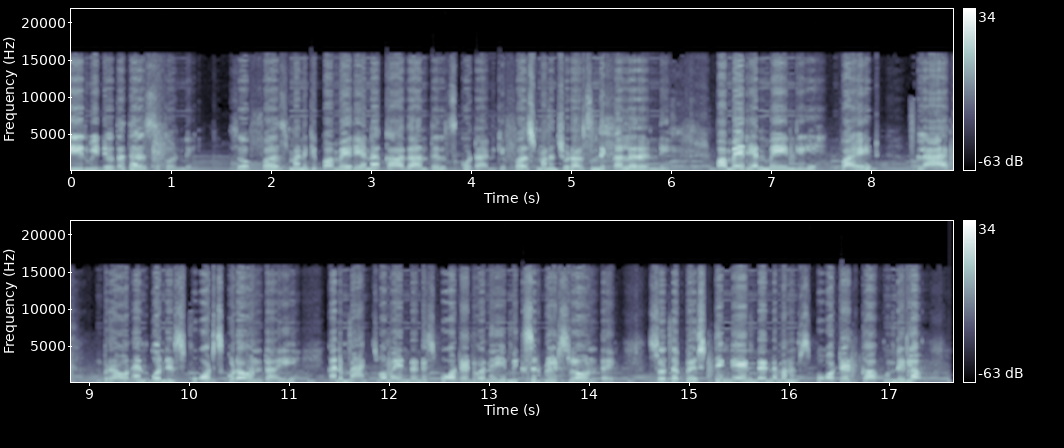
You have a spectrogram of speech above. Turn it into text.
ఈ వీడియోతో తెలుసుకోండి. సో ఫస్ట్ మనకి పమేరియనా కాదా అని తెలుసుకోవటానికి ఫస్ట్ మనం చూడాల్సింది కలర్ అండి. Pomeranian mainly white black brown and కొన్ని స్పాట్స్ కూడా ఉంటాయి. కానీ మ్యాక్సిమం ఏంటంటే స్పాటెడ్ అనేవి మిక్స్డ్ బ్రీడ్స్లో ఉంటాయి. సో ద బెస్ట్ థింగ్ ఏంటంటే మనం స్పాటెడ్ కాకుండా ఇలా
